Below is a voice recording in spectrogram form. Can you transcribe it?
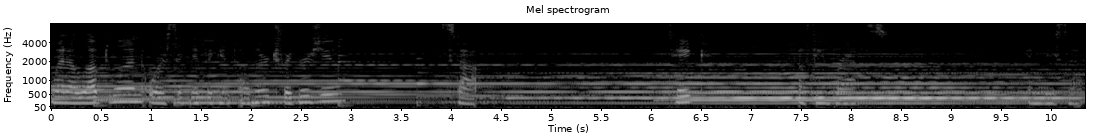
When a loved one or a significant other triggers you, stop. Take a few breaths and reset.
